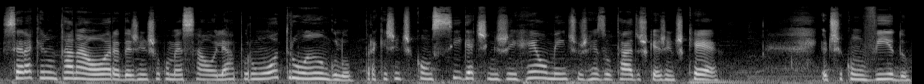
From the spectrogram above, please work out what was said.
Será que não está na hora da gente começar a olhar por um outro ângulo para que a gente consiga atingir realmente os resultados que a gente quer? Eu te convido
